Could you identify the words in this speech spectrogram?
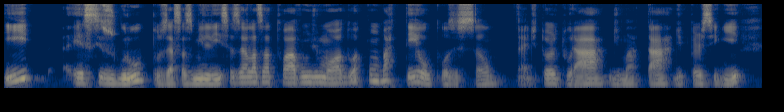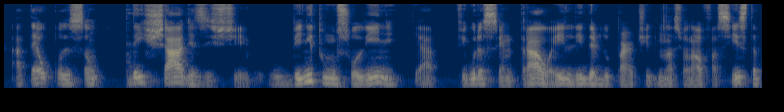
E esses grupos, essas milícias, elas atuavam de modo a combater a oposição, né? de torturar, de matar, de perseguir, até a oposição deixar de existir. O Benito Mussolini, que é a figura central, aí, líder do Partido Nacional Fascista,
